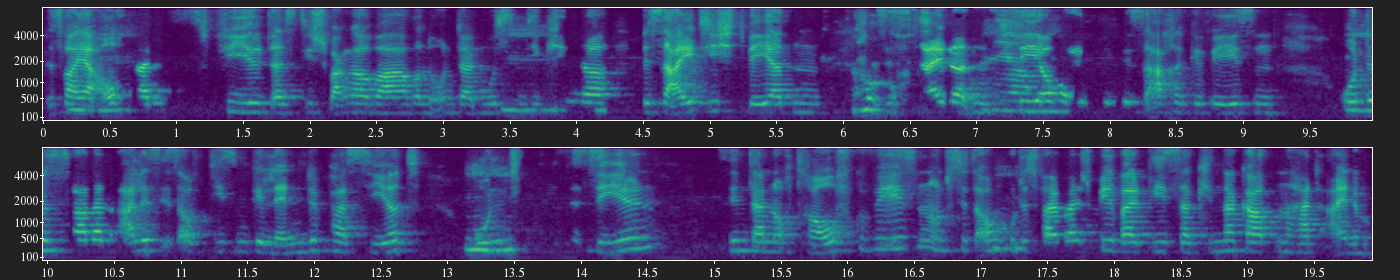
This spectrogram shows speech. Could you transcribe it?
Das war mhm. ja auch ganz viel, dass die schwanger waren und dann mussten mhm. die Kinder beseitigt werden. Das ist oh. leider eine ja. sehr häufige Sache gewesen. Und das war dann alles, ist auf diesem Gelände passiert. Mhm. Und diese Seelen sind dann noch drauf gewesen. Und das ist jetzt auch ein mhm. gutes Fallbeispiel, weil dieser Kindergarten hat einem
